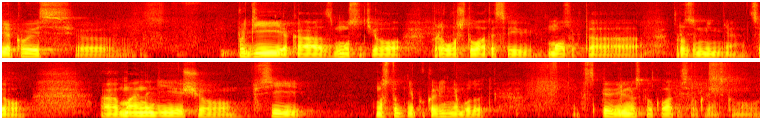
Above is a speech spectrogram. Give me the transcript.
якоїсь е, події, яка змусить його прилаштувати свій мозок та розуміння цього. Е, Маю надію, що всі наступні покоління будуть спів- вільно спілкуватися українською мовою.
